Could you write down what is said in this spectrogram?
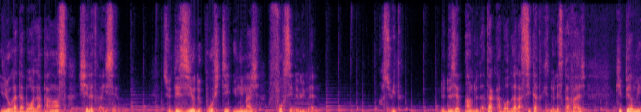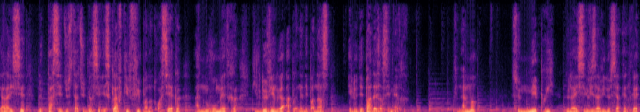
Il y aura d'abord l'apparence chez les haïtien, ce désir de projeter une image faussée de lui-même. Ensuite, le deuxième angle d'attaque abordera la cicatrice de l'esclavage qui permit à l'haïtien de passer du statut d'ancien esclave qu'il fut pendant trois siècles à nouveau maître qu'il deviendra après l'indépendance et le départ des anciens maîtres. Finalement, ce mépris de l'haïtien vis-à-vis de certains traits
